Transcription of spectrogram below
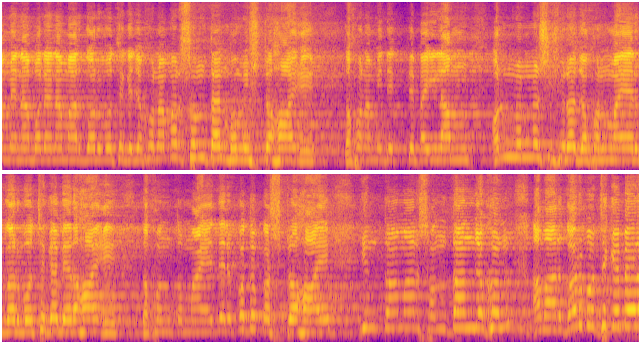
আমেনা বলেন, আমার গর্ব থেকে যখন আমার সন্তান ভূমিষ্ঠ হয়, তখন আমি দেখতে পাইলাম, অন্যান্য শিশুরা যখন মায়ের গর্ভ থেকে বের হয়, তখন তো মায়েদের কত কষ্ট হয়। কিন্তু আমার সন্তান যখন আমার গর্ব থেকে বের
